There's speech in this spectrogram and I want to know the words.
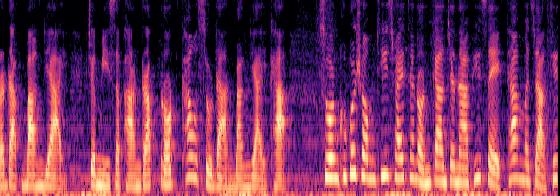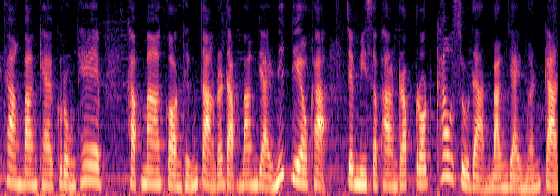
ระดับบางใหญ่ จะมีสะพานรับรถเข้าสู่ด่านบางใหญ่ค่ะส่วนคุณผู้ชมที่ใช้ถนนกาญจนาพิเศษถ้ามาจากที่ทางบางแคกรุงเทพ ขับมาก่อนถึงต่างระดับบางใหญ่นิดเดียวค่ะ จะมีสะพานรับรถเข้าสู่ด่านบางใหญ่เหมือนกัน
